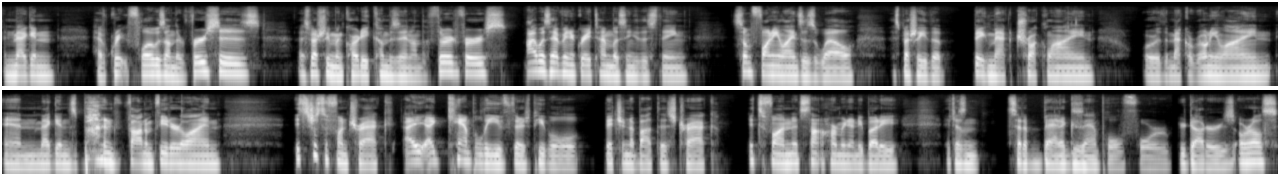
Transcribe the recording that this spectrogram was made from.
and Megan have great flows on their verses especially when Cardi comes in on the third verse. I was having a great time listening to this thing. Some funny lines as well, especially the Big Mac truck line or the macaroni line and Megan's bottom, feeder line. It's just a fun track. I, I can't believe there's people bitching about this track. It's fun. It's not harming anybody. It doesn't set a bad example for your daughters, or else,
